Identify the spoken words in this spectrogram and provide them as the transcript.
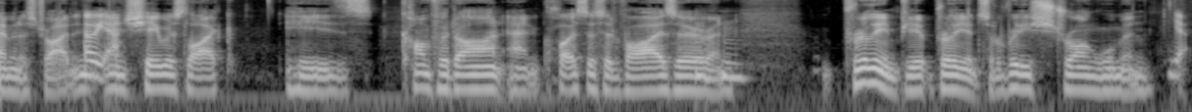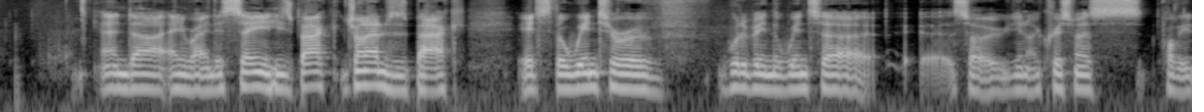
feminist, right? And, Oh, yeah. and she was like his confidant and closest advisor, and Mm-hmm. brilliant, brilliant, sort of really strong woman. Yeah. And uh, anyway, in this scene, he's back. John Adams is back. It's the winter of would have been the winter. Uh, so you know, Christmas probably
